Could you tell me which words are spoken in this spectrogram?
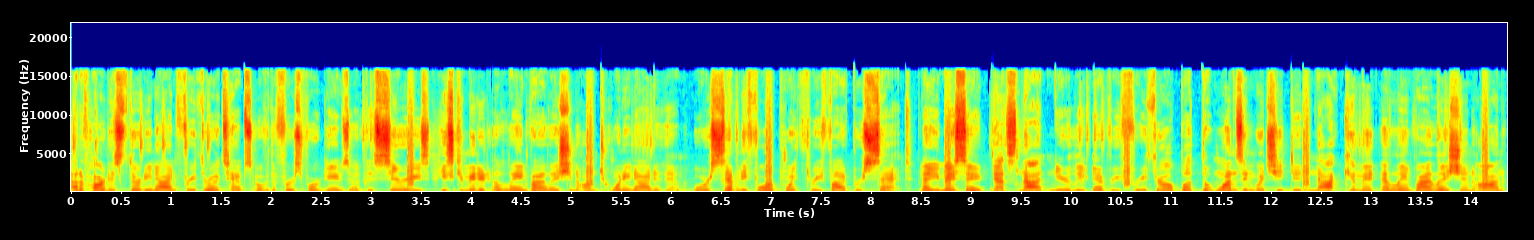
Out of Harden's 39 free throw attempts over the first four games of this series, he's committed a lane violation on 29 of them, or 74.35%. Now you may say, that's not nearly every free throw, but the ones in which he did not commit a lane violation on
